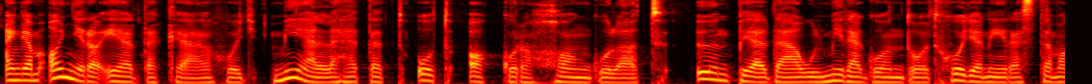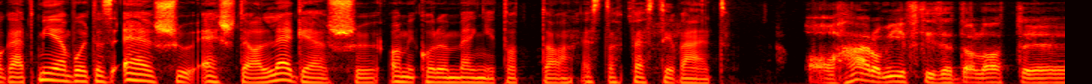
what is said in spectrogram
Engem annyira érdekel, hogy milyen lehetett ott akkor a hangulat. Ön például mire gondolt, hogyan érezte magát, milyen volt az első este, a legelső, amikor ön megnyitotta ezt a fesztivált? A három évtized alatt eh,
